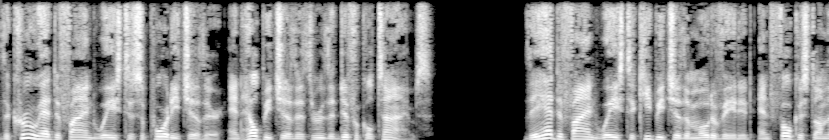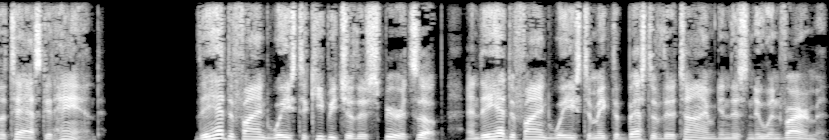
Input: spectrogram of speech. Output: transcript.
The crew had to find ways to support each other and help each other through the difficult times. They had to find ways to keep each other motivated and focused on the task at hand. They had to find ways to keep each other's spirits up, and they had to find ways to make the best of their time in this new environment.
